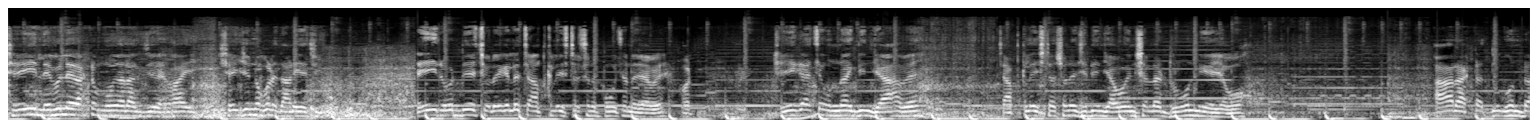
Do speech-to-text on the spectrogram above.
সেই লেভেলের একটা মজা লাগছে, ভাই। সেই জন্য করে দাঁড়িয়েছি। এই রোড দিয়ে চলে গেলে চাঁদখালি স্টেশনে পৌঁছানো যাবে। ঠিক আছে, অন্য একদিন যাওয়া হবে। চাঁদখালি স্টেশনে যেদিন যাব, ইনশাল্লাহ ড্রোন নিয়ে যাব। আর একটা দু ঘণ্টা,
